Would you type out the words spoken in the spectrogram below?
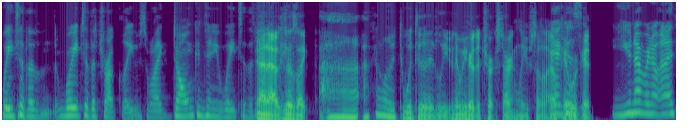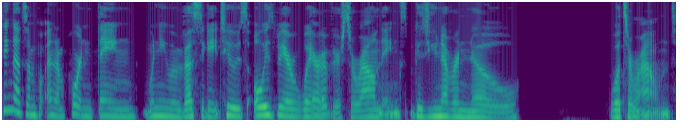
wait till the wait till the truck leaves. We're like, don't continue. Wait till the truck I know because I was like, ah, I can only wait to wait till they leave. And then we hear the truck start and leave. So like, Yeah, okay, we're good. you never know and i think that's an important thing when you investigate too is always be aware of your surroundings because you never know what's around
